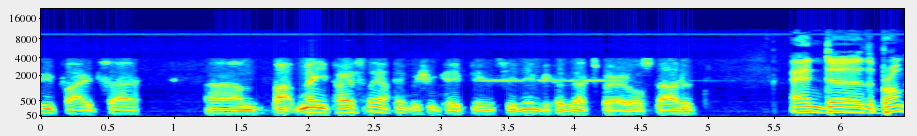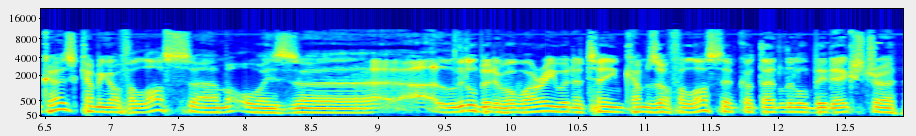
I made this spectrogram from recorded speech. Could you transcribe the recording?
to be played. So. Um, but me personally, I think we should keep it in Sydney because that's where it all started. And uh, the Broncos coming off a loss, um, always uh, a little bit of a worry when a team comes off a loss. They've got that little bit extra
